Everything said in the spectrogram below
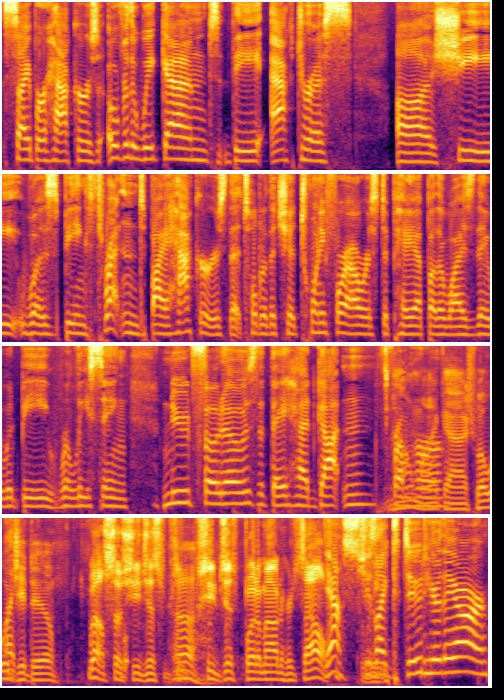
cyber hackers. Over the weekend, the actress. Uh, she was being threatened by hackers that told her that she had 24 hours to pay up, otherwise they would be releasing nude photos that they had gotten from oh her. Oh my gosh, what would Like- you do? Well, so she just she just put them out herself. Yeah, she's like, dude, here they are.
